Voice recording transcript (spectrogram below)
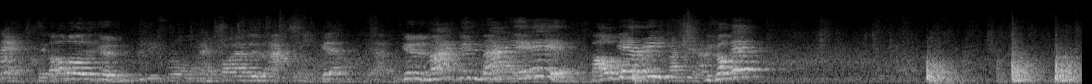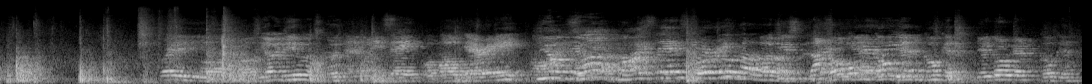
yeah, so got a bowl of good. And try and do an accent. Good. Yeah. Good man, good man, yeah. Bowl Gary. You got that? Wait. The idea was good. And what do you say? Well, bowl Gary. Oh, yeah, yeah. Nice there, Gary. Just Go again, go again, go again. Yeah, go again, go again.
